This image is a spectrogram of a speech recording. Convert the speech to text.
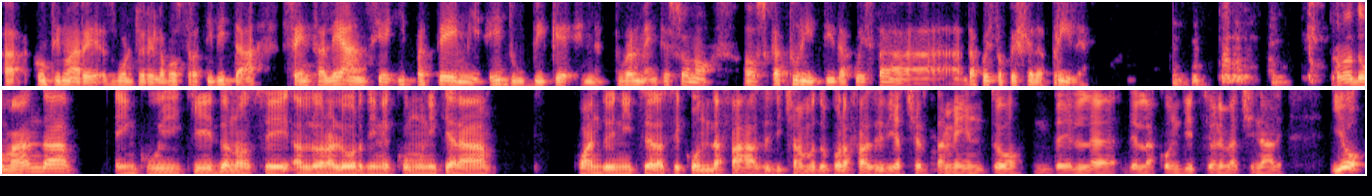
a continuare a svolgere la vostra attività senza le ansie, i patemi e i dubbi che naturalmente sono oh, scaturiti da, questa, da questo pesce d'aprile. C'è una domanda in cui chiedono se allora l'ordine comunicherà quando inizia la seconda fase, diciamo dopo la fase di accertamento del, della condizione vaccinale. Io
